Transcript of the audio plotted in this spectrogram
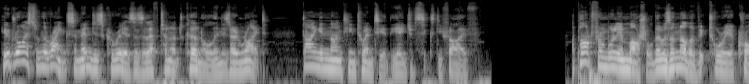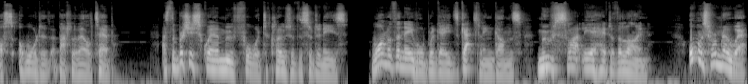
He would rise from the ranks and end his careers as a lieutenant colonel in his own right, dying in 1920 at the age of 65. Apart from William Marshall, there was another Victoria Cross awarded at the Battle of El Teb. As the British square moved forward to close with the Sudanese, one of the Naval Brigade's Gatling guns moved slightly ahead of the line. Almost from nowhere,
